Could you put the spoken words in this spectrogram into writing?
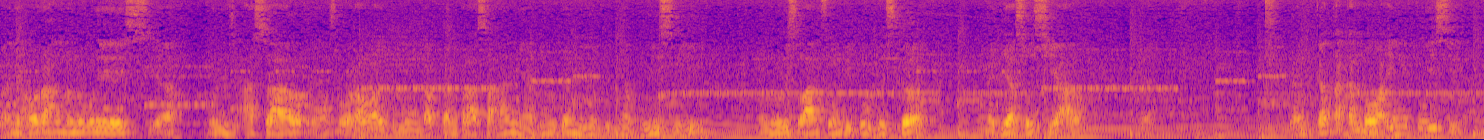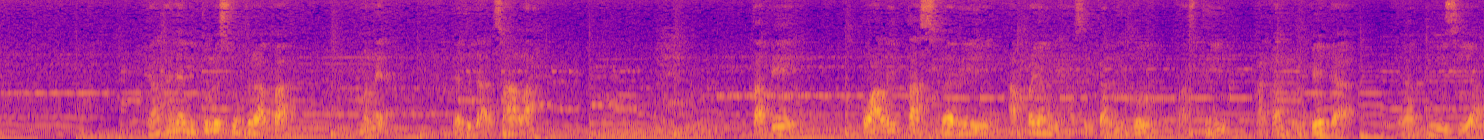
Banyak orang menulis ya menulis asal yang seolah-olah mengungkapkan perasaannya kemudian menyebutnya puisi menulis langsung dipublis ke media sosial ya. dan dikatakan bahwa ini puisi yang hanya ditulis beberapa menit. Ya tidak salah. Tapi kualitas dari apa yang dihasilkan itu pasti akan berbeda dengan puisi yang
